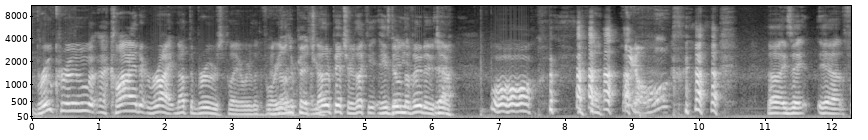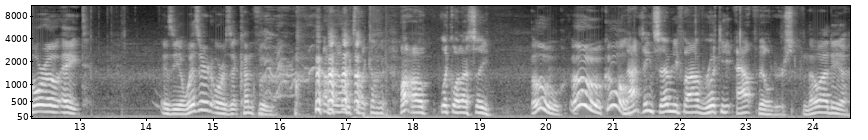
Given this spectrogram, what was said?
Brew Crew, uh, Clyde Wright, not the Brewers player we were looking for. Another either. pitcher. Another pitcher. Look, he- he's doing the voodoo too. Yeah. Oh. Oh, Uh, is it yeah 408? Is he a wizard or is it kung fu? I mean, it looks like I'm. Uh oh! Look what I see. ooh, ooh, cool. 1975 rookie outfielders. No idea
